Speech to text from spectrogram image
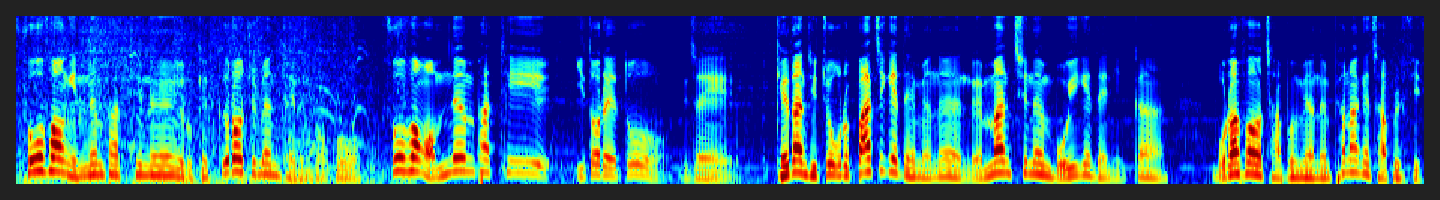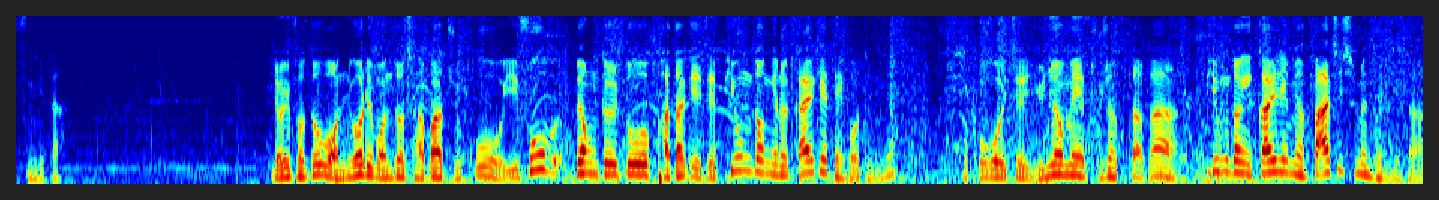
수호성 있는 파티는 이렇게 끌어주면 되는 거고 수호성 없는 파티이더라도 이제 계단 뒤쪽으로 빠지게 되면은 웬만치는 모이게 되니까 몰아서 잡으면은 편하게 잡을 수 있습니다. 여기서도 원거리 먼저 잡아주고 이 수호병들도 바닥에 이제 피웅덩이를 깔게 되거든요. 그거 이제 유념해 두셨다가 피웅덩이 깔리면 빠지시면 됩니다.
